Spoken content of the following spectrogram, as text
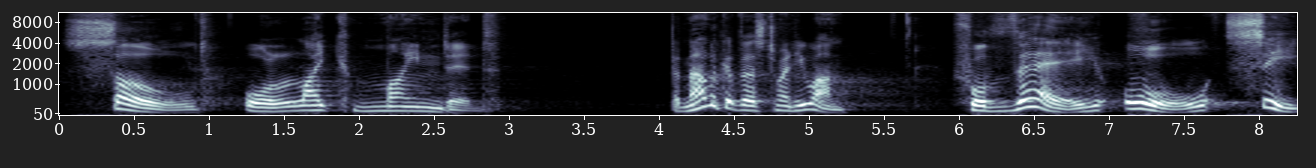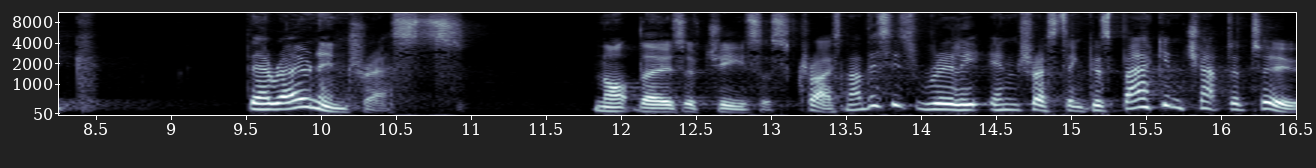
souled or like minded. But now look at verse 21. For they all seek their own interests, not those of Jesus Christ. Now, this is really interesting because back in chapter 2,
